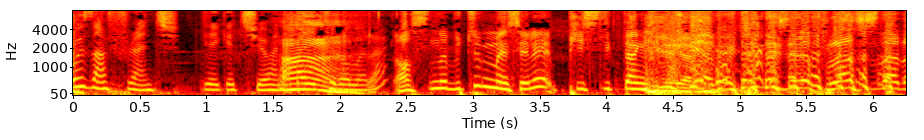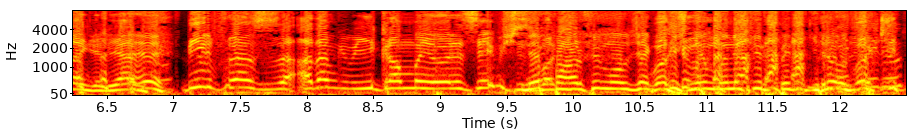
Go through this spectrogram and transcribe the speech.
O yüzden French diye geçiyor hani Ha. manikür olarak. Aslında bütün mesele pislikten geliyor yani. Ya bütün mesele Fransızlardan geliyor. Yani bir Fransız'a adam gibi yıkanmayı öğretseymişiz. ne bak, parfüm olacakmış Bakın- ne manikür pedikür olacak.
